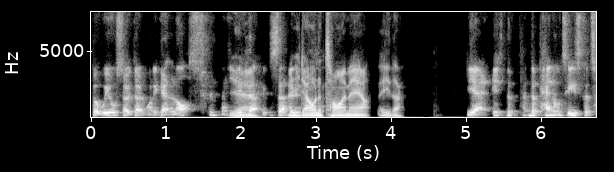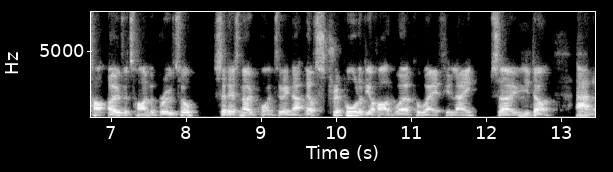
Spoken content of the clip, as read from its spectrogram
but we also don't want to get lost. you Yeah. know? So And you don't want to time out either. yeah, it's the the penalties for ti overtime are brutal. So there's no point doing that. They'll strip all of your hard work away if you're late. So you mm. don't. And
